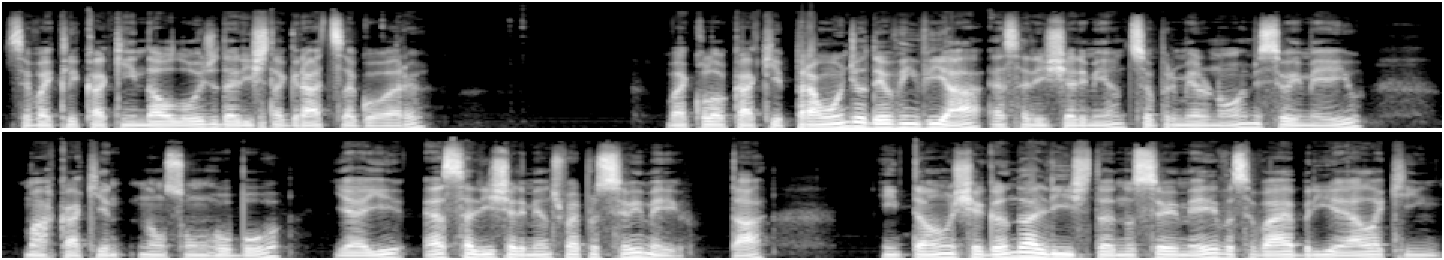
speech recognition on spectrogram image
Você vai clicar aqui em download da lista grátis agora. Vai colocar aqui para onde eu devo enviar essa lista de alimentos, seu primeiro nome, seu e-mail. Marcar aqui não sou um robô e aí essa lista de alimentos vai para o seu e-mail, tá? Então, chegando a lista no seu e-mail, você vai abrir ela aqui.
